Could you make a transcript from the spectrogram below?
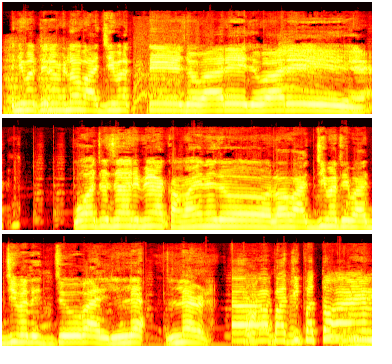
વાજીવતી રમેલો વાજીવતે જોવારે જોવારે. પાંચ હજાર રૂપિયા કમાઈને જો લો વાજી માંથી વાજી માંથી જોવા લે લે પાજી પત્તો એમ.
